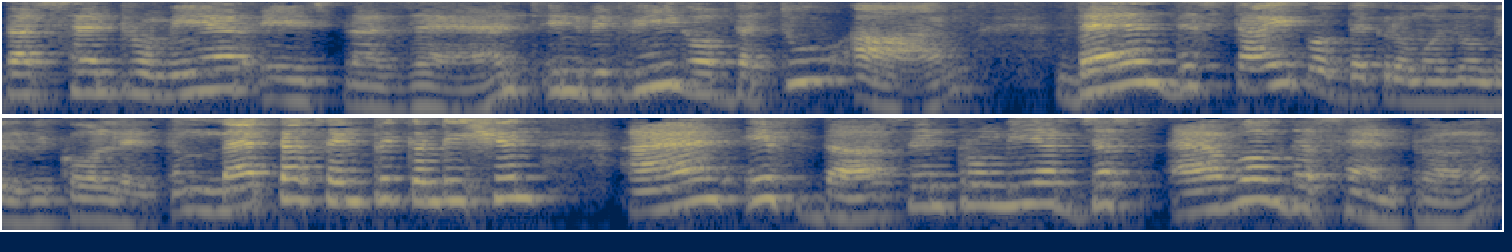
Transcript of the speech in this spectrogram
the centromere is present in between of the two arms, then this type of the chromosome will be called as the metacentric condition and if the centromere just above the center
